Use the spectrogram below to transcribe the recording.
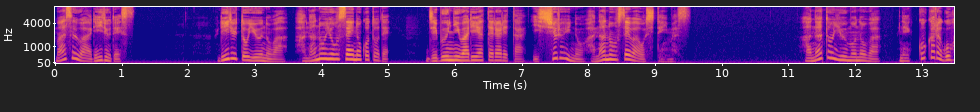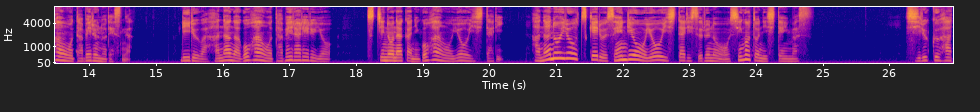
まずはリルです。リルというのは花の妖精のことで自分に割り当てられた一種類の花のお世話をしています。花というものは根っこからご飯を食べるのですがリルは花がご飯を食べられるよう土の中にご飯を用意したり花の色をつける染料を用意したりするのをお仕事にしています。シルクハッ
